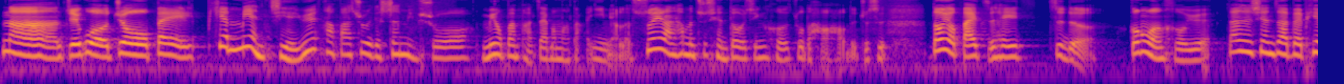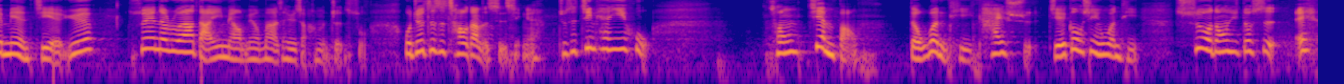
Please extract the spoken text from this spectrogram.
那结果就被片面解约，他发出一个声明说没有办法再帮忙打疫苗了。虽然他们之前都已经合作的好好的，就是都有白纸黑字的公文合约，但是现在被片面解约，所以呢，如果要打疫苗，没有办法再去找他们诊所。我觉得这是超大的事情诶，就是今天医护从健保的问题开始，结构性问题，所有东西都是诶。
